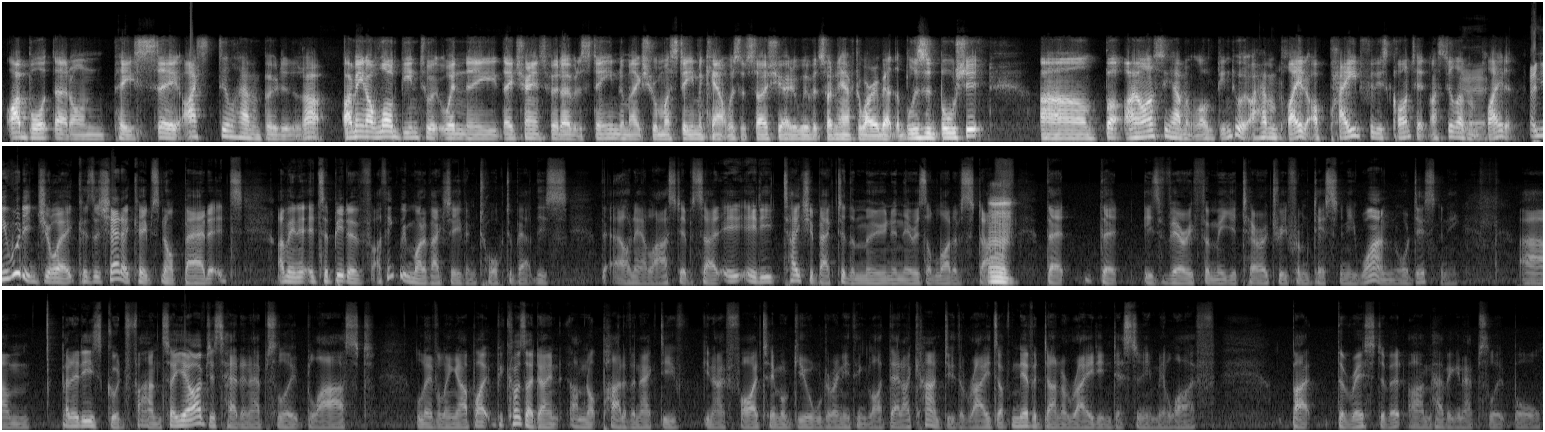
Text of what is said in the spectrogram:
I bought that on PC. I still haven't booted it up. I mean, I've logged into it when the they transferred over to Steam to make sure my Steam account was associated with it, so I didn't have to worry about the Blizzard bullshit. Um, but I honestly haven't logged into it. I haven't played it. I've paid for this content. And I still haven't Yeah. played it. And you would enjoy it because the Shadow Keep's not bad. It's, I mean, it's a bit of. I think we might have actually even talked about this on our last episode. It, it, it takes you back to the moon, and there is a lot of stuff Mm. that that is very familiar territory from Destiny One or Destiny. Um, but it is good fun. So yeah, I've just had an absolute blast leveling up. I, because I don't, I'm not part of an active, you know, fire team or guild or anything like that. I can't do the raids. I've never done a raid in Destiny in my life. But the rest of it, I'm having an absolute ball.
